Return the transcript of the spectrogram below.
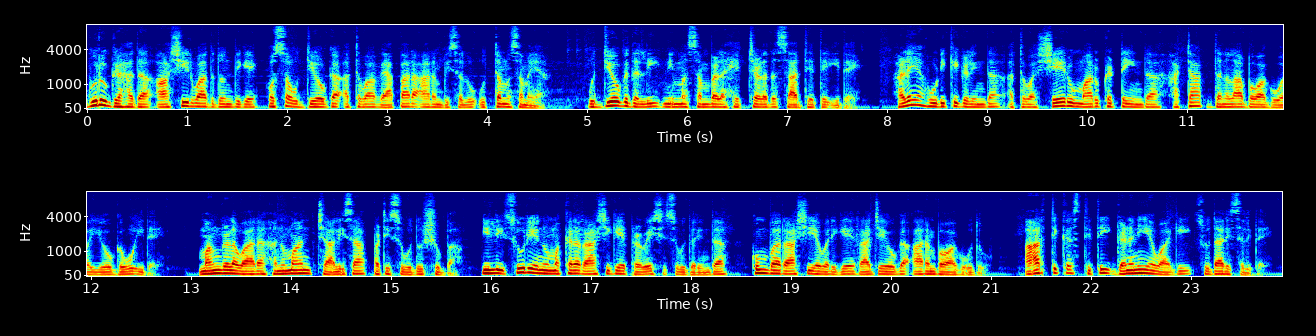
ಗುರುಗ್ರಹದ ಆಶೀರ್ವಾದದೊಂದಿಗೆ ಹೊಸ ಉದ್ಯೋಗ ಅಥವಾ ವ್ಯಾಪಾರ ಆರಂಭಿಸಲು ಉತ್ತಮ ಸಮಯ. ಉದ್ಯೋಗದಲ್ಲಿ ನಿಮ್ಮ ಸಂಬಳ ಹೆಚ್ಚಳದ ಸಾಧ್ಯತೆ ಇದೆ. ಹಳೆಯ ಹೂಡಿಕೆಗಳಿಂದ ಅಥವಾ ಷೇರು ಮಾರುಕಟ್ಟೆಯಿಂದ ಹಠಾತ್ ಧನಲಾಭವಾಗುವ ಯೋಗವೂ ಇದೆ. ಮಂಗಳವಾರ ಹನುಮಾನ್ ಚಾಲಿಸಾ ಪಠಿಸುವುದು ಶುಭ. ಇಲ್ಲಿ ಸೂರ್ಯನು ಮಕರ ರಾಶಿಗೆ ಪ್ರವೇಶಿಸುವುದರಿಂದ ಕುಂಭ ರಾಶಿಯವರಿಗೆ ರಾಜಯೋಗ ಆರಂಭವಾಗುವುದು. ಆರ್ಥಿಕ ಸ್ಥಿತಿ ಗಣನೀಯವಾಗಿ ಸುಧಾರಿಸಲಿದೆ.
